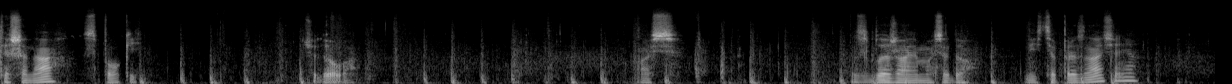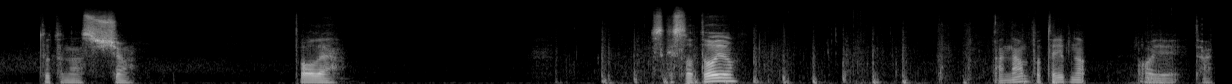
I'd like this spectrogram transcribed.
Тишина, спокій. Чудово. Ось. Зближаємося до місця призначення. Тут у нас що? Поле з кислотою. А нам потрібно. Ой, так,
